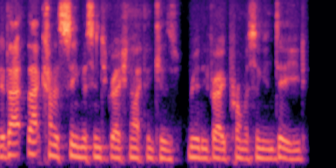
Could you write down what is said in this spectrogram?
You know, that that kind of seamless integration, I think, is really very promising indeed.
